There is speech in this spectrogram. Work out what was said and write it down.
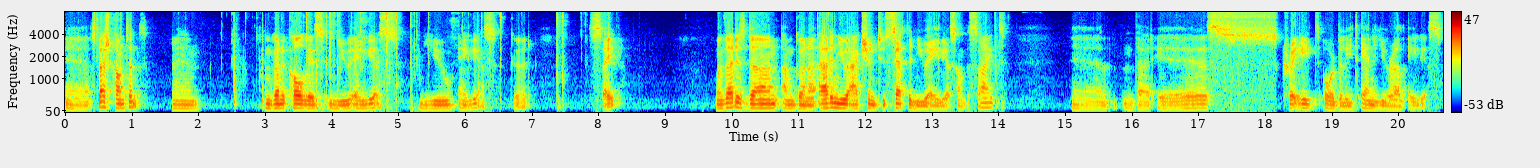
Uh, slash content, um, I'm going to call this new alias, new alias, good, save. When that is done, I'm gonna add a new action to set the new alias on the site. Uh, that is create or delete any URL alias.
